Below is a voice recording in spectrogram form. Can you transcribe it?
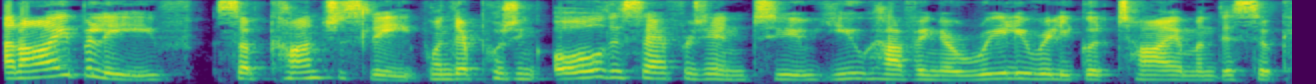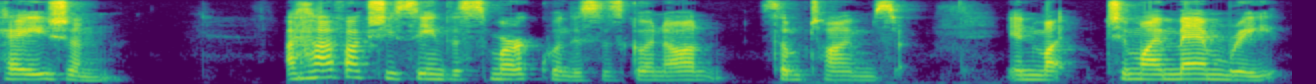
And I believe subconsciously when they're putting all this effort into you having a really, really good time on this occasion, I have actually seen the smirk when this is going on sometimes in my, to my memory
